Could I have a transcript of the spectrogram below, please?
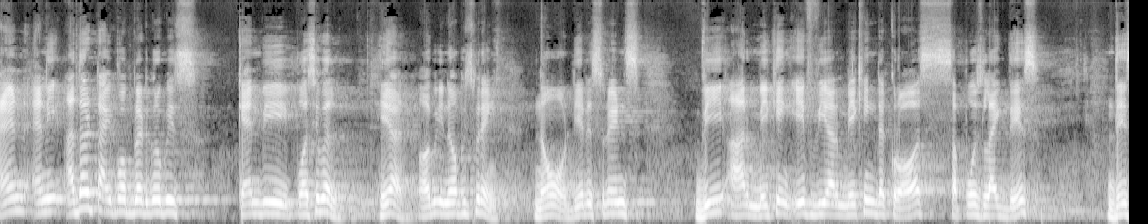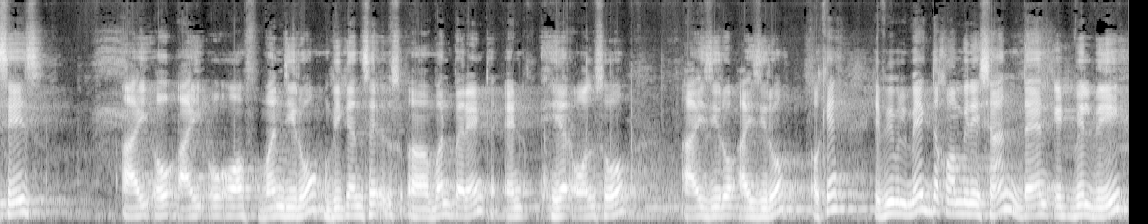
And any other type of blood group is can be possible here or in offspring no dear students we are making if we are making the cross suppose like this. This is io io of 1 0 we can say uh, one parent and here also i0 i0 okay? If we will make the combination then it will be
